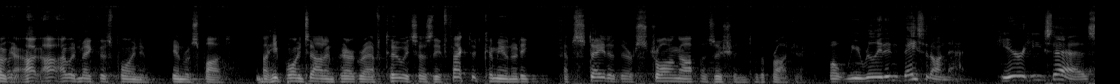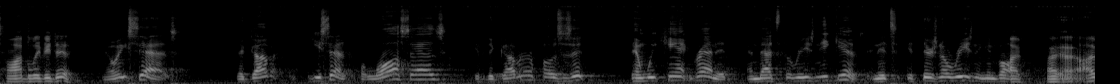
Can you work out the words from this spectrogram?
Okay, I, I- would make this point in, in response. Uh, He points out in paragraph two, it says the affected community have stated their strong opposition to the project. But we really didn't base it on that. Here he says. Oh, I believe he did. No, he says, the governor, he says, the law says if the governor opposes it, then we can't grant it, and that's the reason he gives. And it's, it, there's no reasoning involved. I, I,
